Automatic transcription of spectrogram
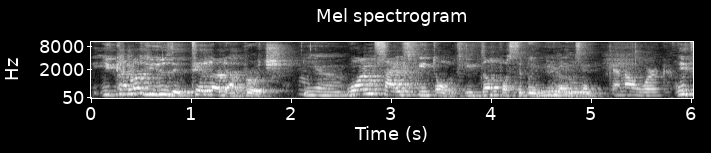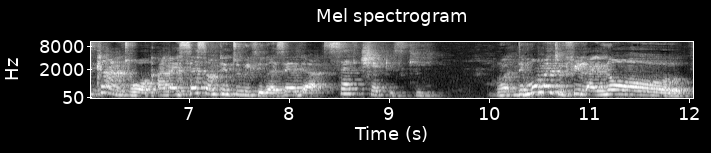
you cannot use a tailored approach. Yeah. One size fit all. It's not possible in parenting. Cannot work. It can't work. And I said something two weeks ago. I said that self check is key. The moment you feel like, no,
